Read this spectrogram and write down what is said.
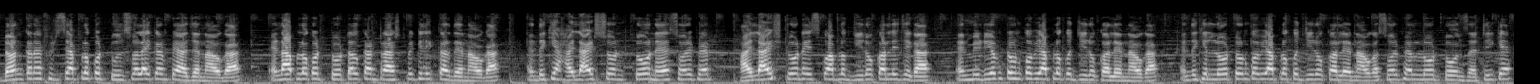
डन करने फिर से आप लोग को टूल्स वाला आइकन पे आ जाना होगा। एंड आप लोग को टोटल कंट्रास्ट पे क्लिक कर देना होगा। एंड देखिए हाईलाइट टोन है सॉरी फ्रेंड हाईलाइट टोन है, इसको आप लोग ज़ीरो कर लीजिएगा। एंड मीडियम टोन को भी आप लोग को ज़ीरो कर लेना होगा। एंड देखिए लो टोन को भी आप लोग को ज़ीरो कर लेना होगा। सॉरी फ्रेंड लो टोन है, ठीक है?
